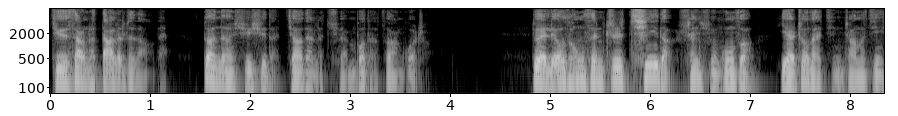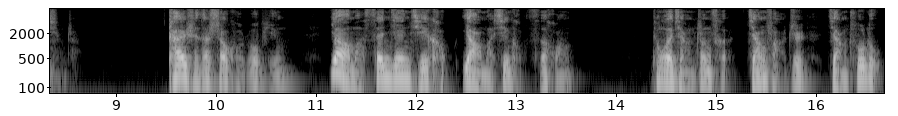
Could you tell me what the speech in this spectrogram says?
沮丧着耷拉着脑袋，断断续续地交代了全部的作案过程。对刘同森之妻的审讯工作也正在紧张地进行着。开始他守口如瓶，要么三缄其口，要么信口雌黄。通过讲政策、讲法治、讲出路、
